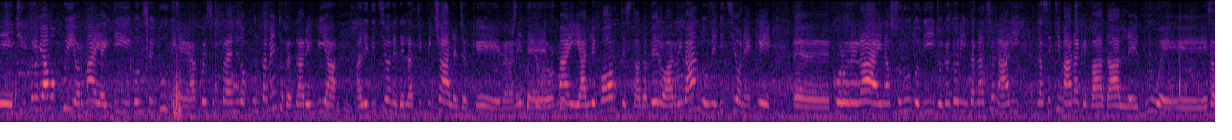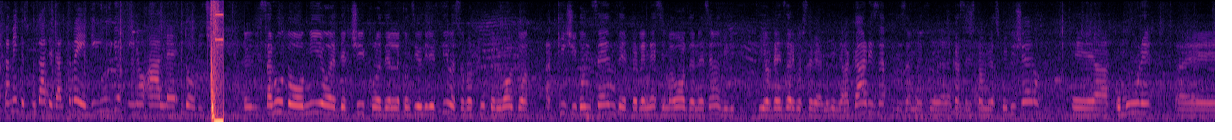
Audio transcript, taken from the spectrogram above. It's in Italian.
E ci ritroviamo qui ormai di consuetudine a questo splendido appuntamento per dare il via all'edizione dell'ATP Challenger che veramente è ormai alle porte, sta davvero arrivando, un'edizione che eh, colorerà in assoluto di giocatori internazionali la settimana che va dalle 2, eh, esattamente scusate, dal 3 di luglio fino al 12. Il saluto mio e del circolo e del consiglio direttivo è soprattutto rivolto a, chi ci consente per l'ennesima volta, l'ennesima di, di, organizzare questo evento, quindi alla Carisap, alla Cassa di Risparmio di e al Comune eh,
